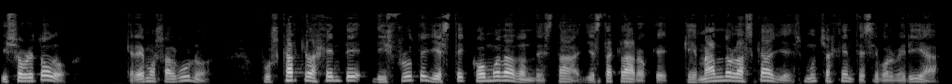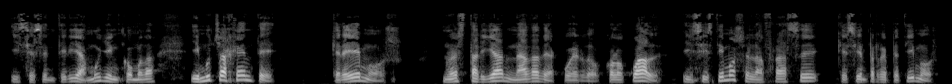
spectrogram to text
y sobre todo, queremos algunos, buscar que la gente disfrute y esté cómoda donde está. Y está claro que quemando las calles mucha gente se volvería y se sentiría muy incómoda y mucha gente, creemos, no estaría nada de acuerdo. Con lo cual, insistimos en la frase que siempre repetimos,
